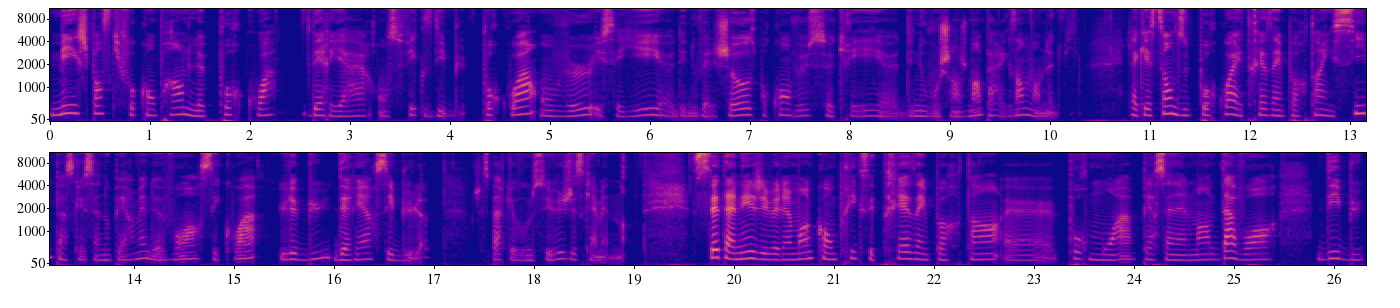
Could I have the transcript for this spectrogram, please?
Mais je pense qu'il faut comprendre le pourquoi derrière, on se fixe des buts. Pourquoi on veut essayer euh, des nouvelles choses, pourquoi on veut se créer euh, des nouveaux changements, par exemple, dans notre vie? La question du pourquoi est très important ici parce que ça nous permet de voir c'est quoi le but derrière ces buts-là. J'espère que vous me suivez jusqu'à maintenant. Cette année, j'ai vraiment compris que c'est très important euh, pour moi personnellement d'avoir des buts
